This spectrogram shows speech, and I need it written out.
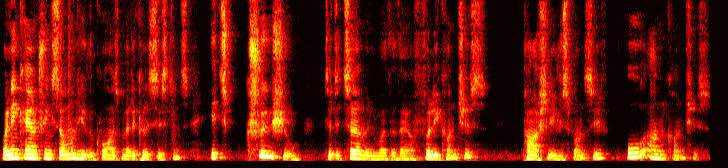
When encountering someone who requires medical assistance, it's crucial to determine whether they are fully conscious, partially responsive, or unconscious.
